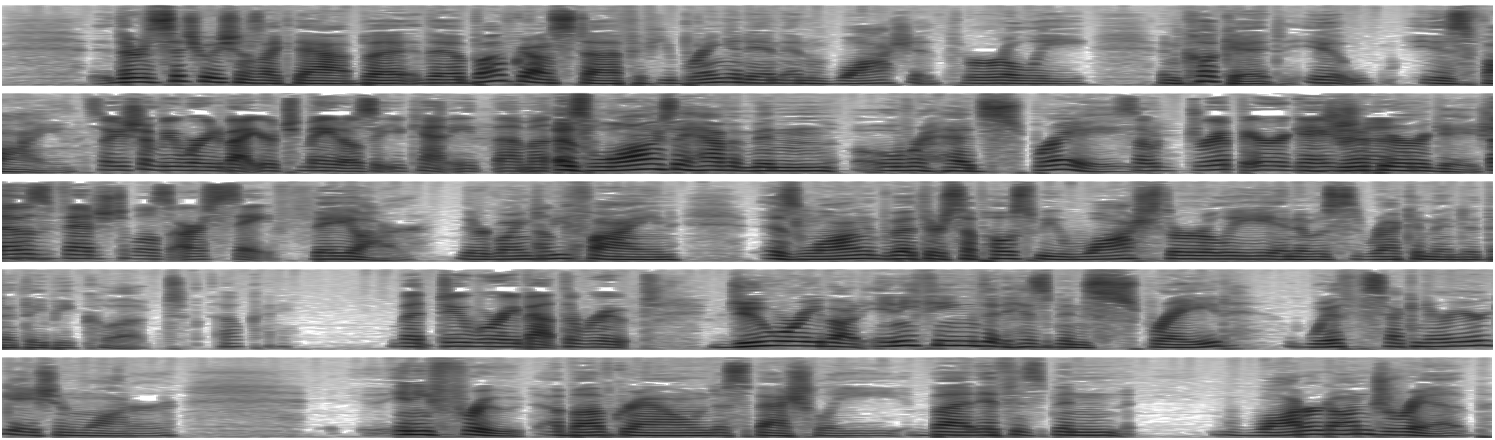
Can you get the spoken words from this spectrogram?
there's situations like that, but the above ground stuff, if you bring it in and wash it thoroughly and cook it, it is fine. So you shouldn't be worried about your tomatoes that you can't eat them. As long as they haven't been overhead sprayed. So drip irrigation. Drip irrigation. Those vegetables are safe. They are. They're going to okay. be fine as long but they're supposed to be washed thoroughly and it was recommended that they be cooked. Okay. But do worry about the root. Do worry about anything that has been sprayed with secondary irrigation water any fruit above ground especially but if it's been watered on drip,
